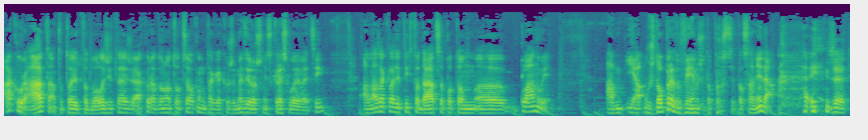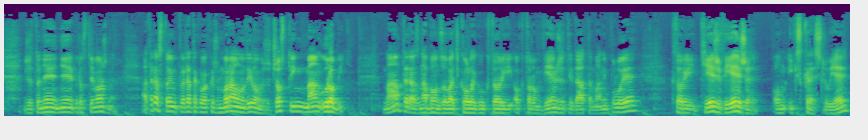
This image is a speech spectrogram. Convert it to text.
Akurát, a toto je to dôležité, že akurát ono to celkom tak akože medziročne skresluje veci a na základe týchto dát sa potom e, plánuje. A ja už dopredu viem, že to proste to sa nedá. že, že to nie, nie je proste možné. A teraz stojím teda takou akože morálnou dilom, že čo s tým mám urobiť. Mám teraz nabonzovať kolegu, ktorý, o ktorom viem, že tie dáta manipuluje, ktorý tiež vie, že on ich skresľuje,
